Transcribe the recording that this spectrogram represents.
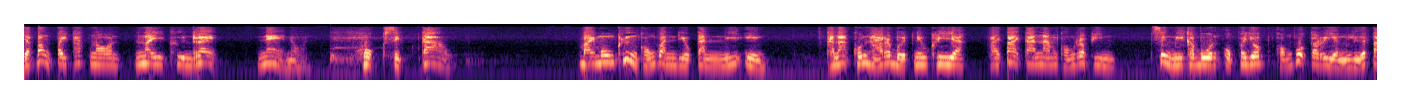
จะต้องไปพักนอนในคืนแรก แน่นอนหกสิบเก้าบ่ายโมงครึ่งของวันเดียวกันนี้เอง คณะค้นหาระเบิดนิวเคลียร์ภายใต้การนำของระพิน ซึ่งมีขบวนอพยพของพวกกะเหรี่ยงเหลือต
